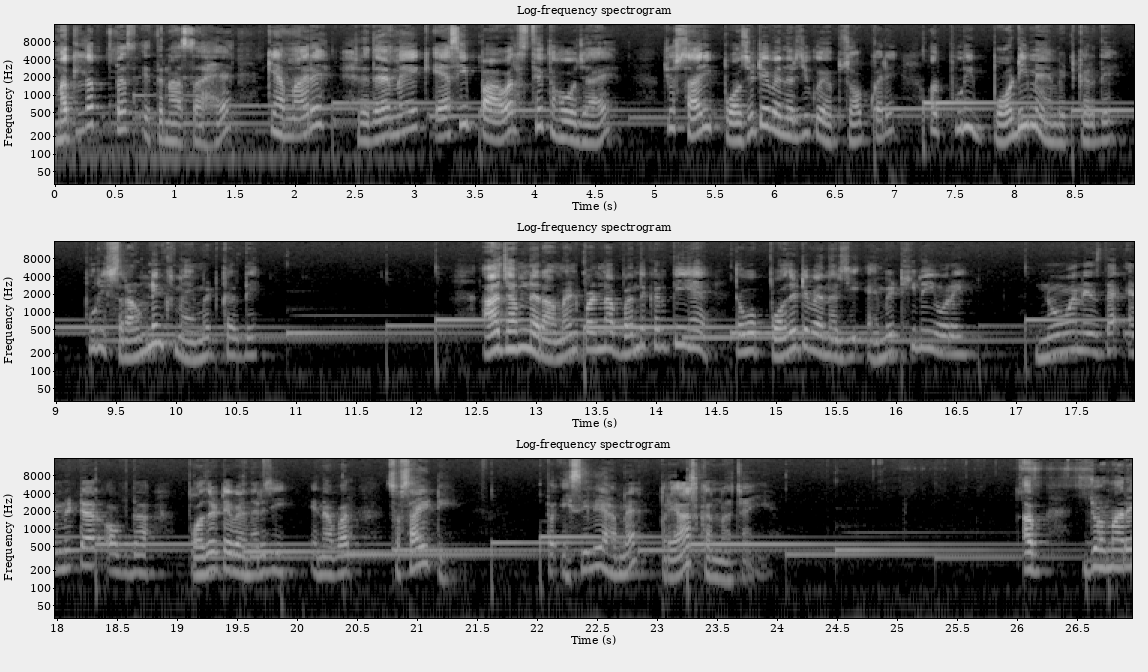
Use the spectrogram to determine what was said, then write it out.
मतलब बस इतना सा है कि हमारे हृदय में एक ऐसी पावर स्थित हो जाए, जो सारी पॉजिटिव एनर्जी को एब्जॉर्ब करे और पूरी बॉडी में एमिट कर दे, पूरी सराउंडिंग्स में एमिट कर दे। आज हमने रामायण पढ़ना बंद कर दी है तो वो पॉजिटिव एनर्जी एमिट ही नहीं हो रही। No one is the emitter of the positive energy in our society तो इसीलिए हमें प्रयास करना चाहिए। अब जो हमारे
